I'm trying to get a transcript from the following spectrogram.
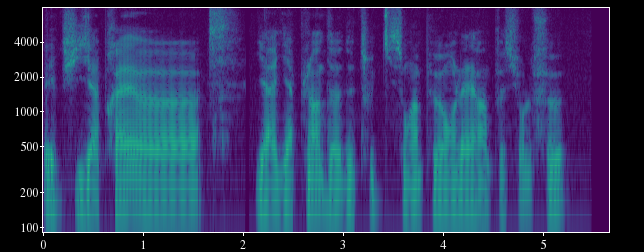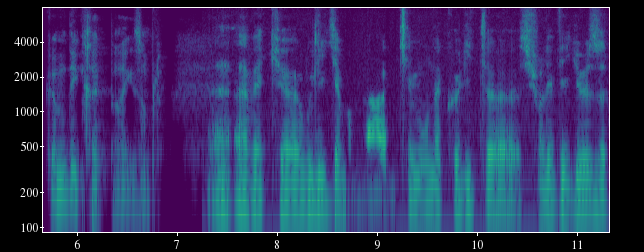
Et puis après, il y a, y, a, plein de, de, trucs qui sont un peu en l'air, un peu sur le feu. Comme des crêpes, par exemple. Euh, avec euh, Willy Cabana, qui est mon acolyte euh, sur les veilleuses,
